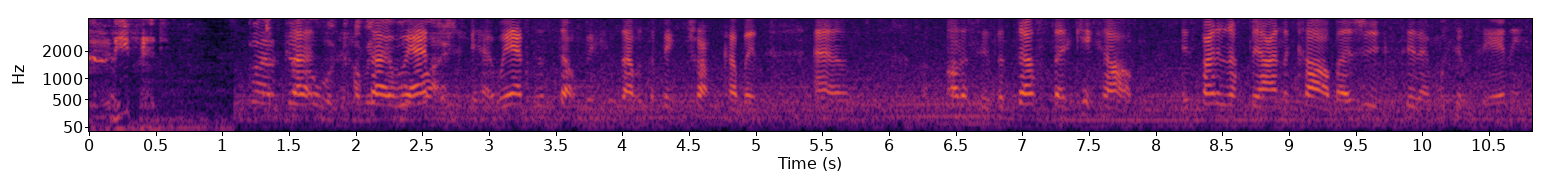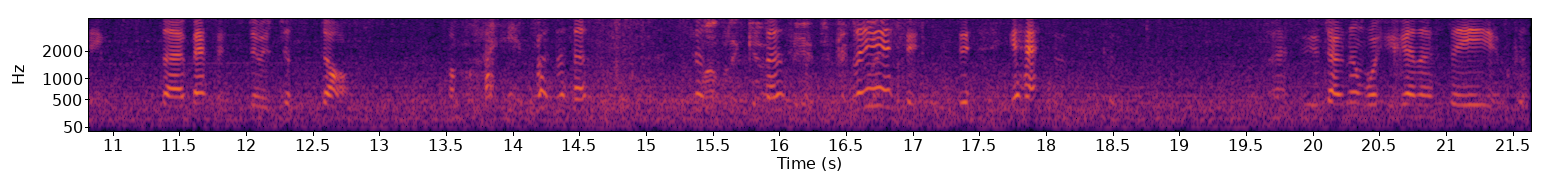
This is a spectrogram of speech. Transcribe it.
See anything? Glad But- go and so we had way. to, yeah, we had to stop because there was a big truck coming, and honestly, the dust they kick up is bad enough behind the car, but as you can see, then we couldn't see anything. So best thing to do is just stop and wait for the, Rather than go up the the clear. yes. 'cause, uh, You don't know what you're going to see. It's got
